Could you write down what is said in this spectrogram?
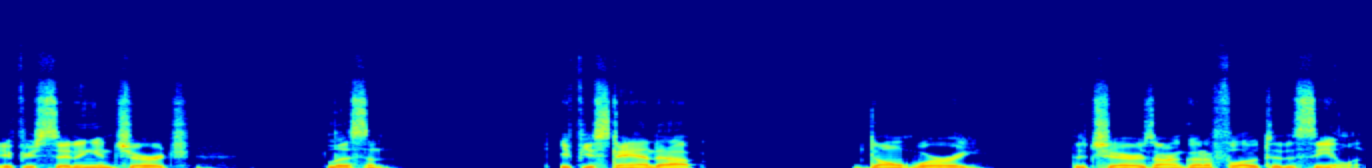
if you're sitting in church, listen, if you stand up, don't worry. The chairs aren't going to float to the ceiling.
